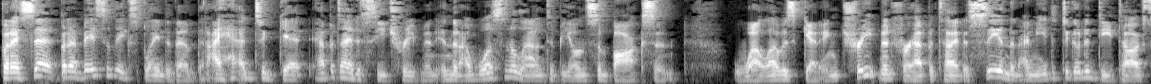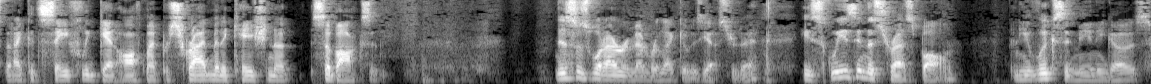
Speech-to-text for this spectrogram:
But I said, but I basically explained to them that I had to get hepatitis C treatment and that I wasn't allowed to be on Suboxone while I was getting treatment for hepatitis C and that I needed to go to detox so that I could safely get off my prescribed medication of Suboxone. This is what I remember like it was yesterday. He's squeezing the stress ball and he looks at me and he goes,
